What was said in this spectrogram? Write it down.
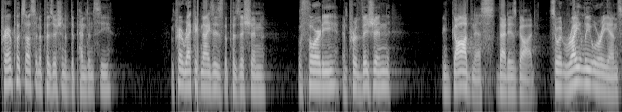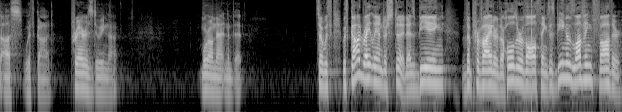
prayer puts us in a position of dependency, and prayer recognizes the position, of authority, and provision and godness that is God. So it rightly orients us with God. Prayer is doing that. More on that in a bit. So, with, with God rightly understood as being the provider, the holder of all things, as being a loving father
